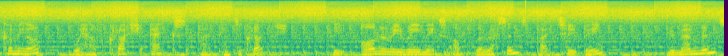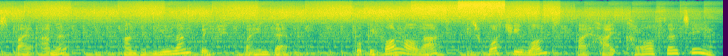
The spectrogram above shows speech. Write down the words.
Coming up, we have Crash X by Peter Cruch, the honorary remix of Fluorescent by TwoB, Remembrance by Anna, and A New Language by Indepth. But before all that, it's What You Want by Hype Core 13.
